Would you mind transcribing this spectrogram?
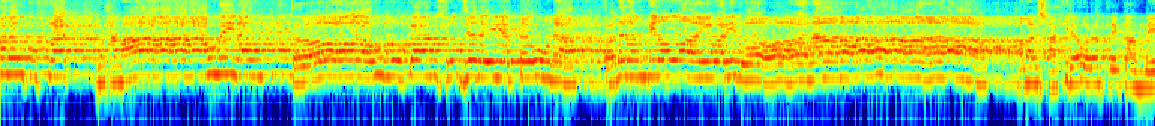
على الكفار رحماء بينهم تراهم ركعا سجدا يبتغون فضلا من الله ورضوانا আমার সাথীরাও রাত্রে কান্দে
